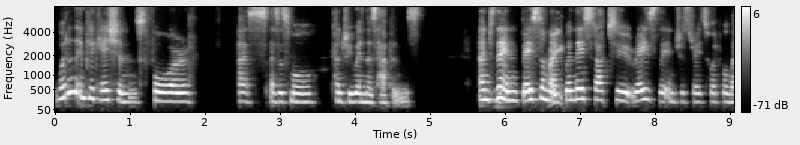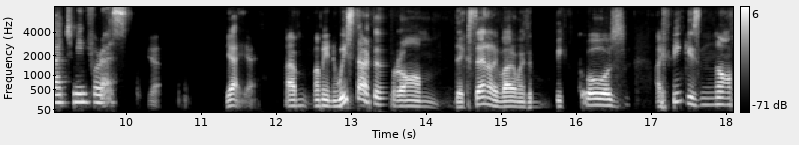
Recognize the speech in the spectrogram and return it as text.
what are the implications for us as a small country when this happens? And then, yeah. based on that, I, when they start to raise the interest rates, what will that mean for us? Yeah, yeah, yeah. Um, I mean, we started from the external environment because I think it's not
